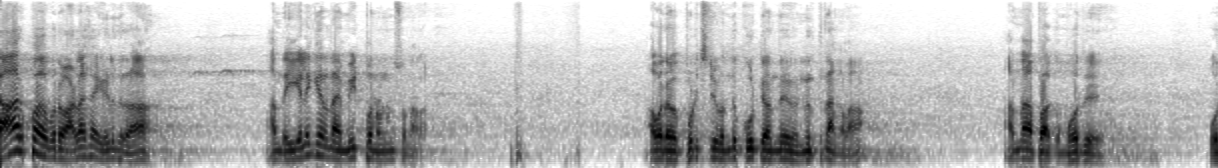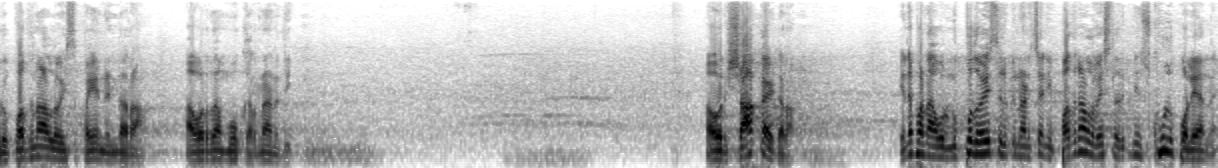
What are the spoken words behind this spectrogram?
யார்ப்பா ஒரு அழகா எழுதுறா? அந்த இளைஞரை நான் மீட் பண்ணணும்னு சொன்னாராம். அவரை பிடிச்சிட்டு வந்து கூட்டி வந்து நிறுத்தினாங்களாம். அண்ணா பார்க்கும்போது ஒரு பதினாலு வயசு பையன் நின்றாராம். அவர் தான் மு. கருணாநிதி. அவர் ஷாக் ஆயிட்டாராம். என்னப்பா நான் ஒரு முப்பது வயசு இருக்குன்னு நினச்சா நீ பதினாலு வயசில் இருக்கு நீ ஸ்கூலுக்கு போலையான்னு.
